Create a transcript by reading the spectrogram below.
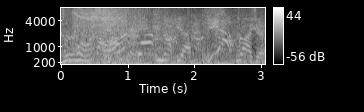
Bruno fire. Fire. Not yet. Roger.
